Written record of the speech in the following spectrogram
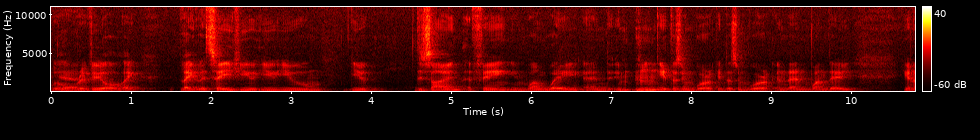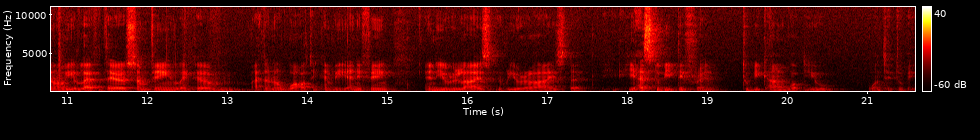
will Yeah. reveal like like let's say you you you you design a thing in one way and it doesn't work it doesn't work and then one day you know you left there something like um, i don't know what it can be anything and you realize you realize that he has to be different to become what you want it to be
